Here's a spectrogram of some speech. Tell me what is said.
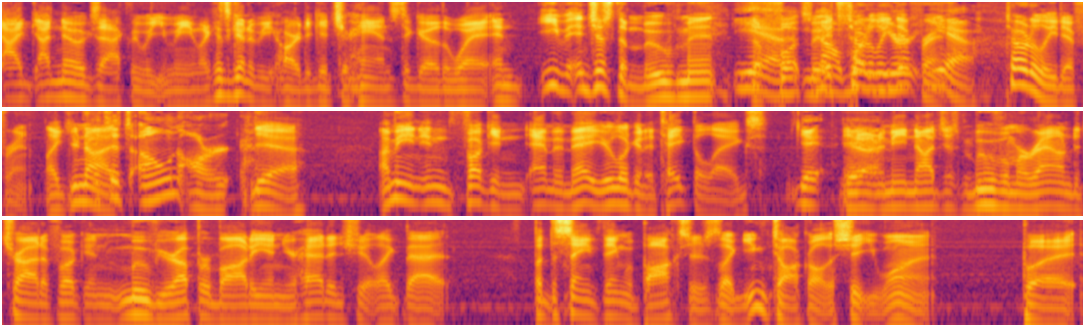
I, I know exactly what you mean. Like it's going to be hard to get your hands to go the way, and even and just the movement, Yeah, the foot, it's mo- it's totally different. yeah. totally different. Like you're not. It's its own art. yeah, I mean, in fucking MMA, you're looking to take the legs. Yeah, You know what I mean? Not just move them around to try to fucking move your upper body and your head and shit like that. But the same thing with boxers. Like you can talk all the shit you want, but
